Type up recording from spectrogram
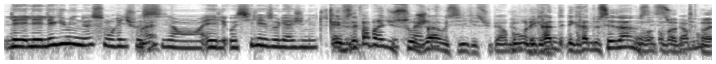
Les, les légumineux sont riches aussi en et aussi les oléagineux. Tout et vous n'avez pas parlé du soja aussi, qui est super bon. Les graines, les graines de sésame, c'est super bon.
